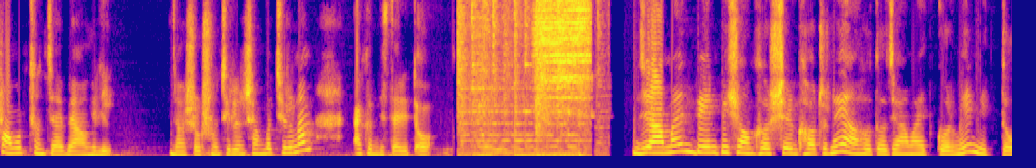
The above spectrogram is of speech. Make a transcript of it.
সমর্থন চাইবে আওয়ামী লীগ। দর্শক শুনছিলেন সংবাদ শিরোনাম, এখন বিস্তারিত। জামায়াত বিএনপি সংঘর্ষের ঘটনায় আহত জামায়াত কর্মীর মৃত্যু।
